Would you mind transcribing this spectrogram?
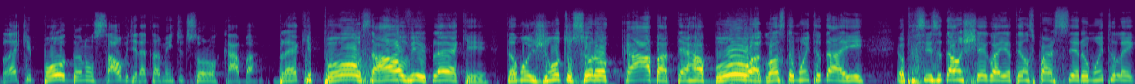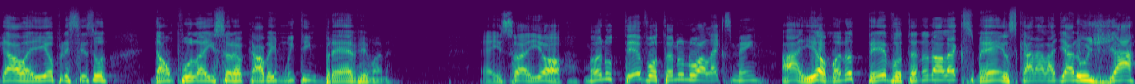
Black Paul dando um salve diretamente de Sorocaba. Black Paul, salve Black. Tamo junto, Sorocaba, terra boa, gosto muito daí. Eu preciso dar um chego aí, eu tenho uns parceiros muito legal aí, eu preciso dar um pulo aí em Sorocaba e muito em breve, mano. É isso aí, ó. Mano T votando no Alex Man. Aí, ó, Mano T votando no Alex Man. Os caras lá de Arujá.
